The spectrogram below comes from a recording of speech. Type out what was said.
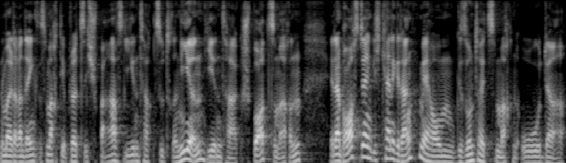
du mal daran denkst, es macht dir plötzlich Spaß, jeden Tag zu trainieren, jeden Tag Sport zu machen, ja, dann brauchst du eigentlich keine Gedanken mehr, um Gesundheit zu machen oder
